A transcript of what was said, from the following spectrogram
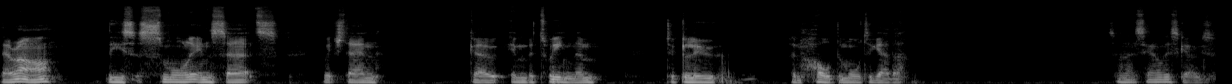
there are these small inserts which then go in between them to glue and hold them all together. So let's see how this goes.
